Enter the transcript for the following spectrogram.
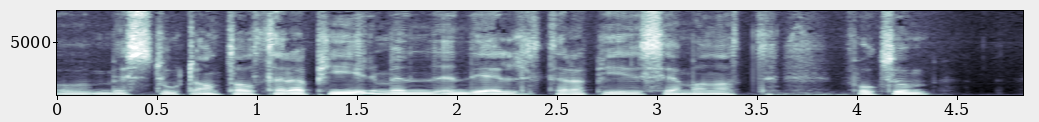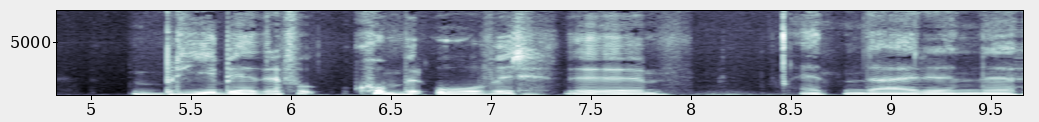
med stort antall terapier, men en del terapier ser man at folk som blir bedre, kommer over øh, Enten det er en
